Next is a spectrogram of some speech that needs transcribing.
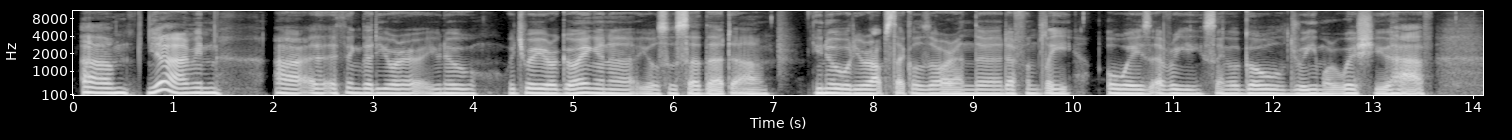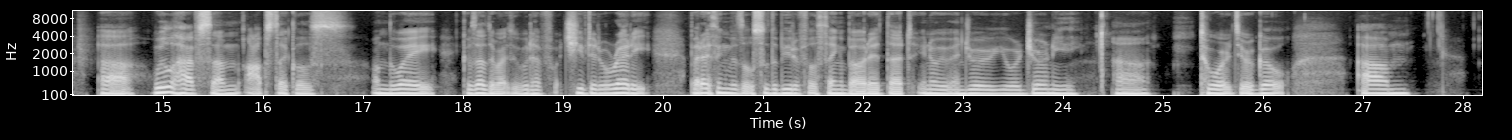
Um, yeah, I mean, uh, I, I think that you're, you know, which way you're going, and uh, you also said that um, you know what your obstacles are, and uh, definitely always every single goal, dream, or wish you have uh, will have some obstacles on the way because otherwise we would have achieved it already. But I think that's also the beautiful thing about it that you know you enjoy your journey uh, towards your goal. Um,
